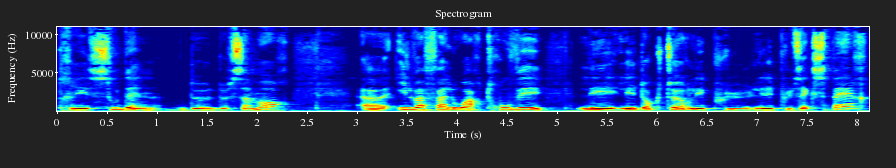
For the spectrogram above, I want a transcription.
très soudaines de, sa mort. Euh, il va falloir trouver les, docteurs les plus, experts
